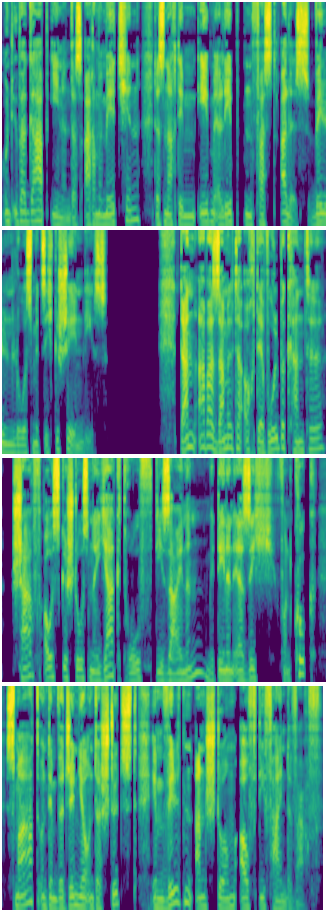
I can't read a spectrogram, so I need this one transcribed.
und übergab ihnen das arme Mädchen, das nach dem eben Erlebten fast alles willenlos mit sich geschehen ließ. Dann aber sammelte auch der wohlbekannte, scharf ausgestoßene Jagdruf die Seinen, mit denen er sich, von Cook, Smart und dem Virginia unterstützt, im wilden Ansturm auf die Feinde warf.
